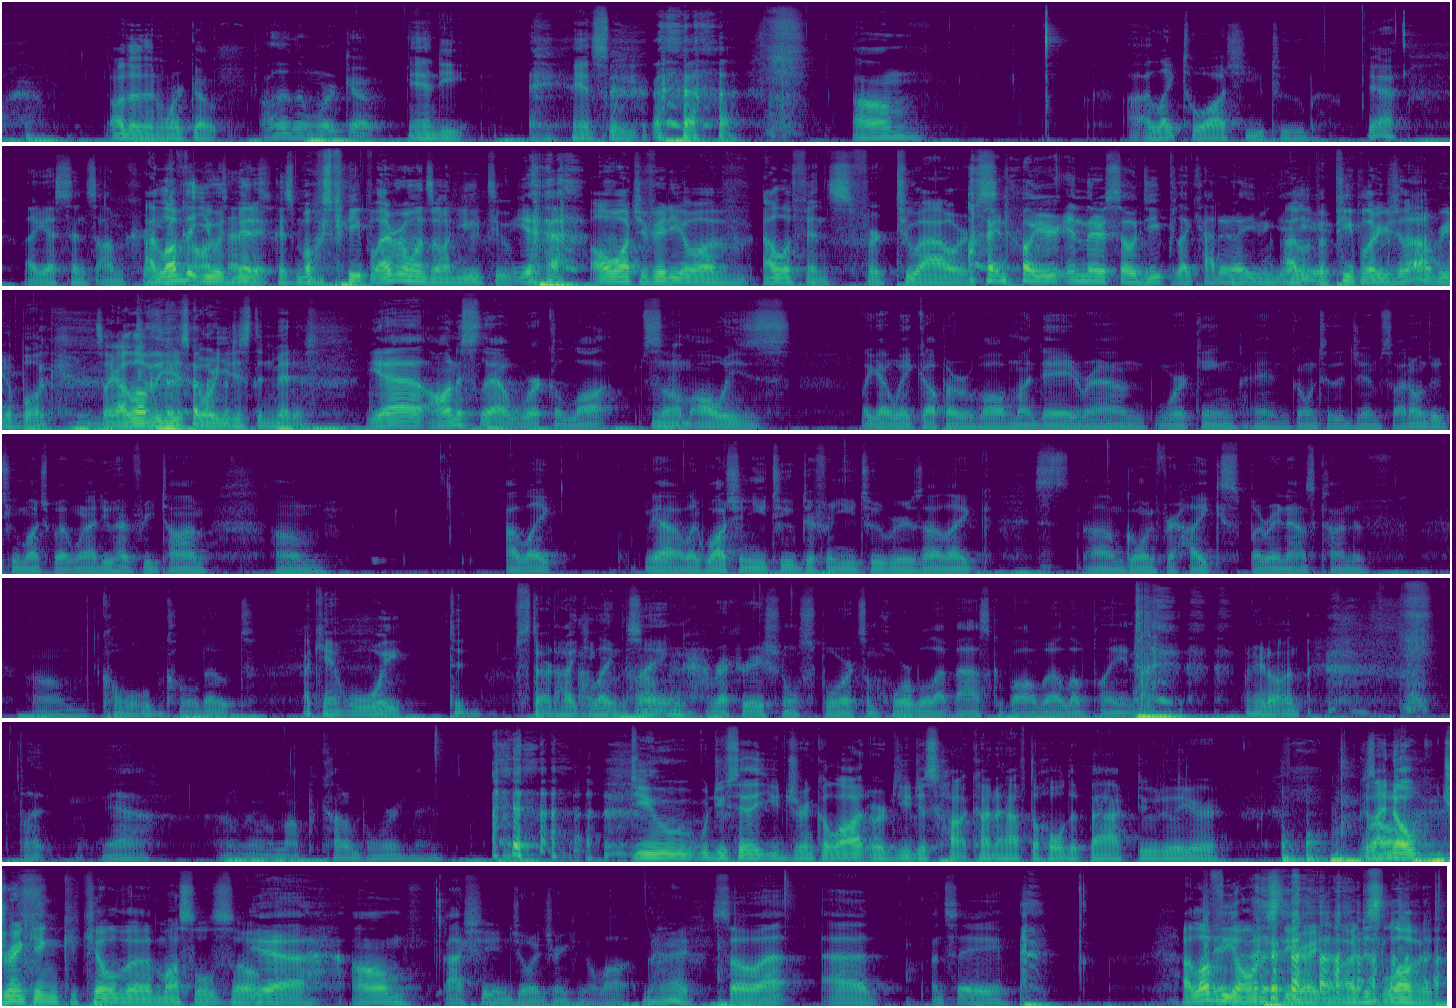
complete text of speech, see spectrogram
other than workout other than workout? and eat and sleep? Um, I like to watch YouTube. Yeah. I guess since I'm I love that you admit it because most people, everyone's on YouTube. Yeah, I'll watch a video of elephants for two hours. I know you're in there so deep. Like, how did I even get I, here? but people are usually, I'll read a book. It's like I love that you just go, or you just admit it. Yeah, honestly, I work a lot, so Mm. I'm always like I wake up, I revolve my day around working and going to the gym. So I don't do too much, but when I do have free time, um, I like, yeah, I like watching YouTube, different YouTubers. I like um, going for hikes, but right now it's kind of um, Cold. cold out. I can't wait to start I hiking. in like the playing summer. recreational sports. I'm horrible at basketball, but I love playing it. Right on. but yeah, I don't know. I'm not kind of boring, man. Do you would you say that you drink a lot, or do you just ha- kind of have to hold it back due to your? Because I know drinking could kill the muscles. So Yeah. Um. I actually enjoy drinking a lot. all right. So at, at I'd say I love the honesty right now. I just love it.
